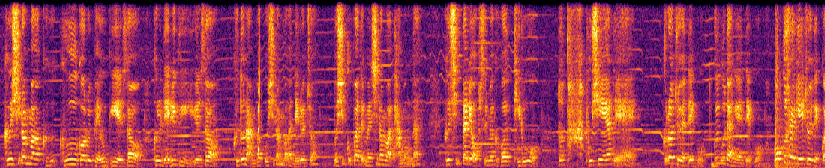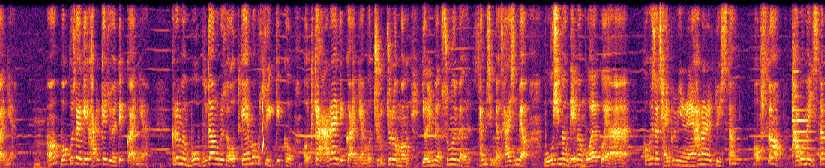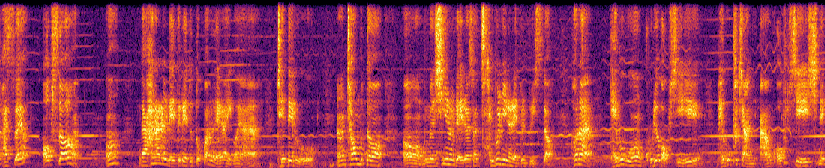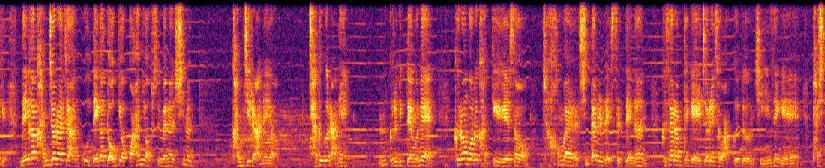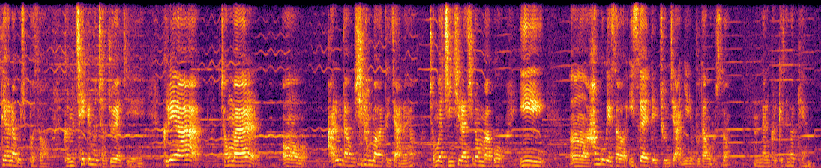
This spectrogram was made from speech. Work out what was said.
그 신엄마가 그 그거를 배우기 위해서 그걸 내리기 위해서 그 돈 안 받고 신엄마가 내려줘? 뭐 신고 받으면 신엄마가 다 먹나? 그 신딸이 없으면 그거 뒤로 또 다 보시해야 돼. 끌어줘야 되고 끌고 다녀야 되고 먹고 살게 해줘야 될 거 아니야. 음. 어? 먹고 살게 가르쳐 줘야 될 거 아니야. 그러면 뭐 무당으로서 어떻게 해 먹을 수 있게끔 어떻게 알아야 될 거 아니야. 뭐 주룩주룩 뭐 10명, 20명, 30명, 40명, 뭐 50명 내면 뭐 할 거야. 거기서 잘 불리는 애 하나라도 있어? 없어. 가보면 있어? 봤어요? 없어. 어? 그러니까 하나를 내더라도 똑바로 내라 이거야. 제대로. 응? 처음부터 어 물론 신을 내려서 잘 불리는 애들도 있어. 허나 대부분 고력 없이 배고프지 않, 않고 없이 신에게 내가 간절하지 않고 내가 넋이 없고 한이 없으면은 신은 감지를 안 해요. 자극을 안 해. 응? 그렇기 때문에 그런 거를 갖기 위해서 정말 신딸을 냈을 때는 그 사람 되게 애절해서 왔거든. 지 인생에 다시 태어나고 싶어서. 그러면 책임은 져줘야지. 그래야 정말 어 아름다운 신엄마가 되지 않아요? 정말 진실한 신엄마고 이 어, 한국에서 있어야 될 존재 아니에요 무당으로서? 음, 나는 그렇게 생각해요.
